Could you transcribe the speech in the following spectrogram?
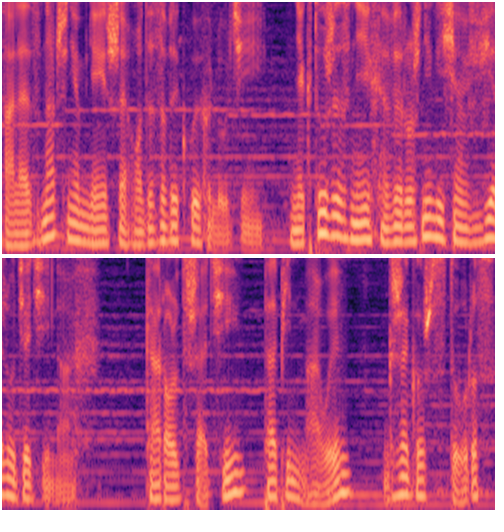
ale znacznie mniejsze od zwykłych ludzi. Niektórzy z nich wyróżnili się w wielu dziedzinach. Karol III, Pepin Mały, Grzegorz Sturs,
